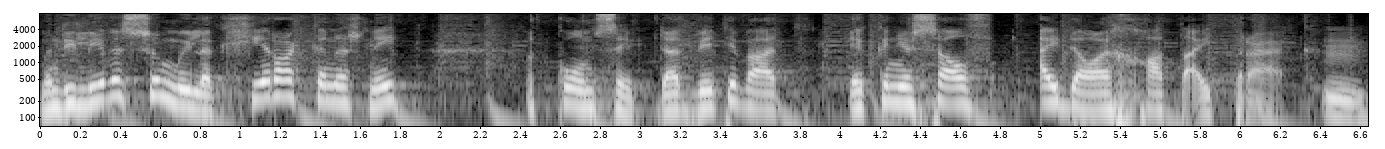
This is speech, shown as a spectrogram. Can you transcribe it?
Want die lewe is so moeilik. Gee daai kinders net 'n konsep dat weet jy wat, jy kan jouself uit daai gat uittrek. Mm.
